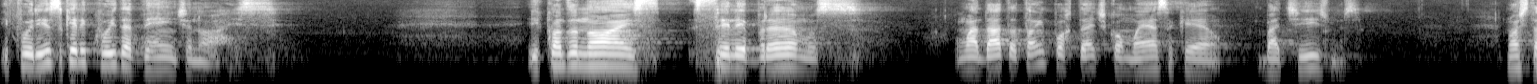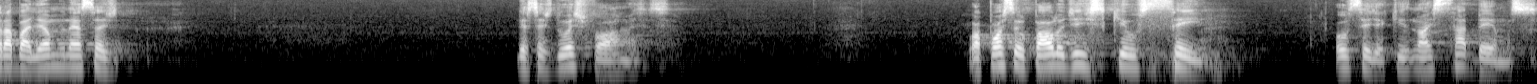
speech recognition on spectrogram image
E por isso que ele cuida bem de nós. E quando nós celebramos uma data tão importante como essa, que é batismos, nós trabalhamos nessas, dessas duas formas. O apóstolo Paulo diz que eu sei, ou seja, que nós sabemos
